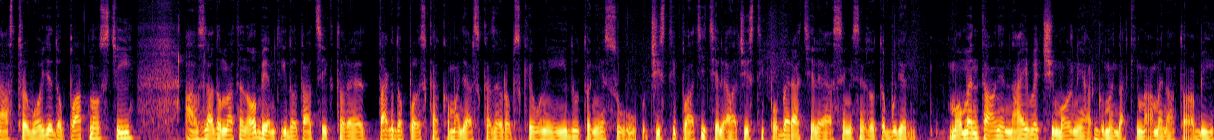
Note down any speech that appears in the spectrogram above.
nástroj vojde do platnosti. A vzhľadom na ten objem tých dotácií, ktoré tak do Polska ako Maďarska z Európskej únie idú, to nie sú čistí platiteľi, ale čistí poberatelia. Ja si myslím, že toto bude momentálne najväčší možný argument, aký máme na to, aby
